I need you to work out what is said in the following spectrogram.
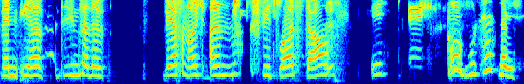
wenn ihr, beziehungsweise wer von euch allem spielt Broadstar? Ich. Grogu ist hässlich.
